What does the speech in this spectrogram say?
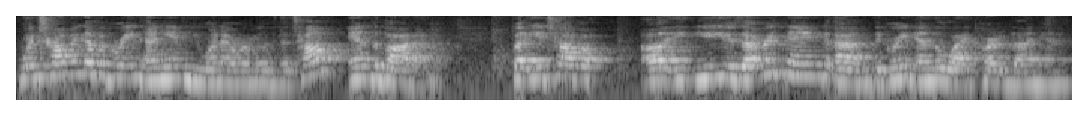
when chopping up a green onion, you want to remove the top and the bottom. But you chop, uh, you use everything, um, the green and the white part of the onion.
